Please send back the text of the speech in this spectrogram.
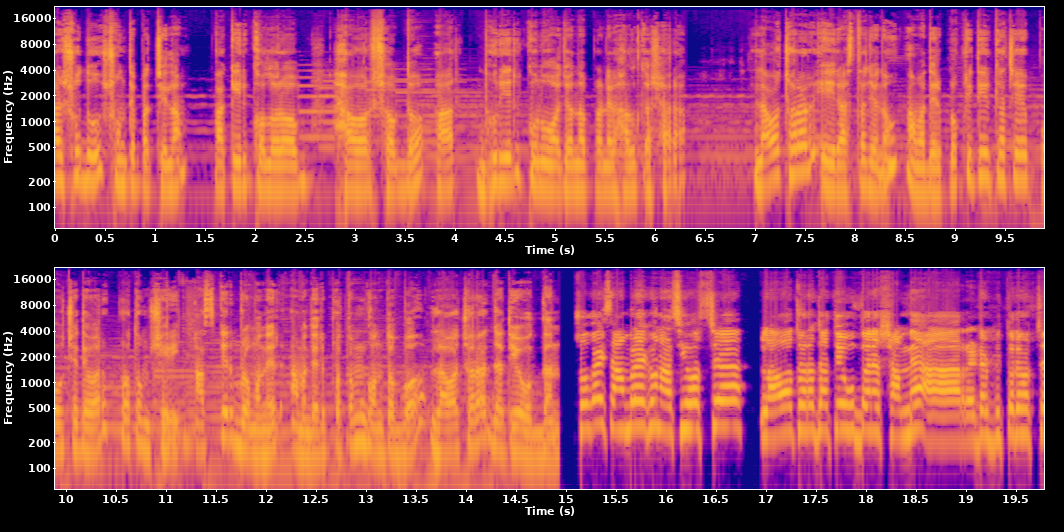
আর শুধু শুনতে পাচ্ছিলাম পাখির কলরব, হাওয়ার শব্দ আর ধূরের কোনো অজানা প্রাণের হালকা সারা। লাওয়াছড়ার এই রাস্তা যেন আমাদের প্রকৃতির কাছে পৌঁছে দেওয়ার প্রথম সিঁড়ি। আজকের ভ্রমণের আমাদের প্রথম গন্তব্য লাওয়াছড়া জাতীয় উদ্যান। আমরা এখন আসি হচ্ছে লাওয়াচড়া জাতীয় উদ্যানের সামনে, আর এটার ভিতরে হচ্ছে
